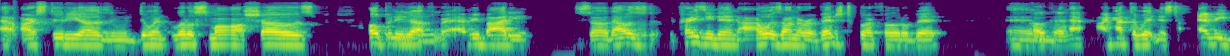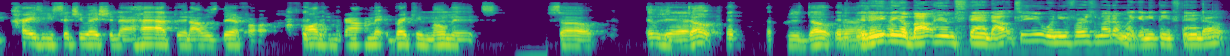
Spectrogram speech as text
at our studios and doing little small shows, opening mm-hmm. up for everybody. So that was crazy. Then I was on the Revenge tour for a little bit, and okay. I got to witness every crazy situation that happened. I was there for all the groundbreaking moments. So it was just yeah. dope. It, it was just dope. Did, did anything about him stand out to you when you first met him? Like anything stand out?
